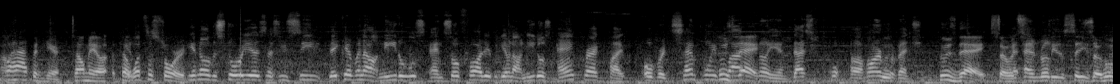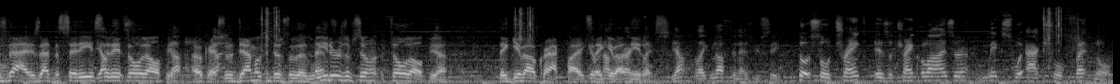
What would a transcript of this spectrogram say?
What happened here? Tell me, uh, tell, what's the story? You know, the story is, as you see, they're giving out needles, and so far they've been giving out needles and crack pipe. Over 10.5 Who's they? million. That's uh, harm prevention. Who's they? So it's And, and really the city. so who's that? Is that the city? Yep. City of Philadelphia. Yep. Okay, so the demo, so the leaders of Philadelphia, they give out crack pipes. They, give out crack needles. pipes. Yeah, like nothing, as you see. So, so tranq is a tranquilizer mixed with actual fentanyl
